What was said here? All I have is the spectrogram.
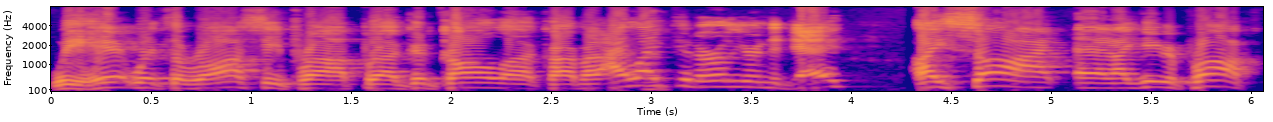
We hit with the Rossi prop. Uh, good call, uh, Carmine. I liked it earlier in the day. I saw it and I gave you props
